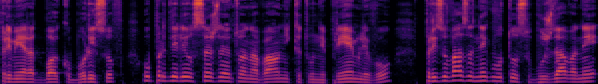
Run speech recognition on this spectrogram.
Премьерът Бойко Борисов определи осъждането на Навални като неприемливо, призова за неговото освобождаване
